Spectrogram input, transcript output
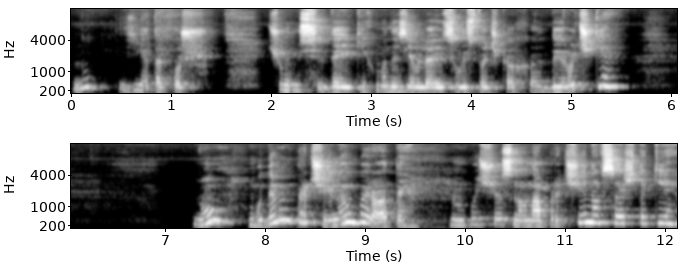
Ну, є також чомусь деяких в мене з'являються в листочках дирочки. Ну, будемо причини обирати. Мабуть, основна причина все ж таки.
